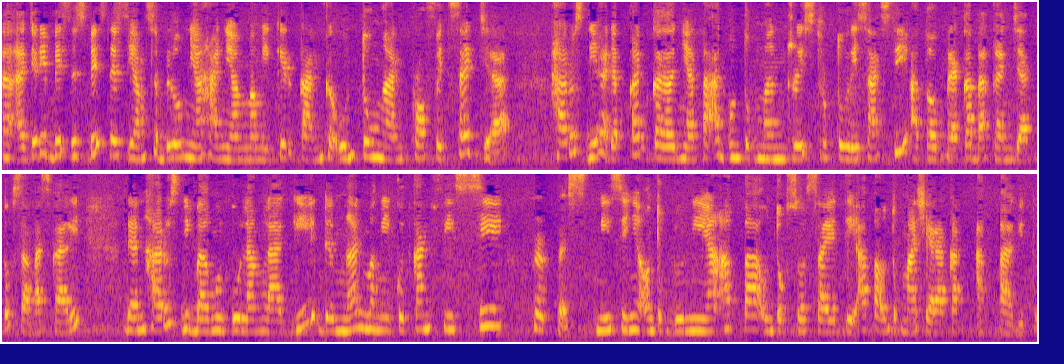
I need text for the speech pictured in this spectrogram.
Uh, jadi bisnis-bisnis yang sebelumnya hanya memikirkan keuntungan profit saja harus dihadapkan kenyataan untuk merestrukturisasi atau mereka bahkan jatuh sama sekali dan harus dibangun ulang lagi dengan mengikutkan visi purpose misinya untuk dunia apa untuk society apa untuk masyarakat apa gitu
